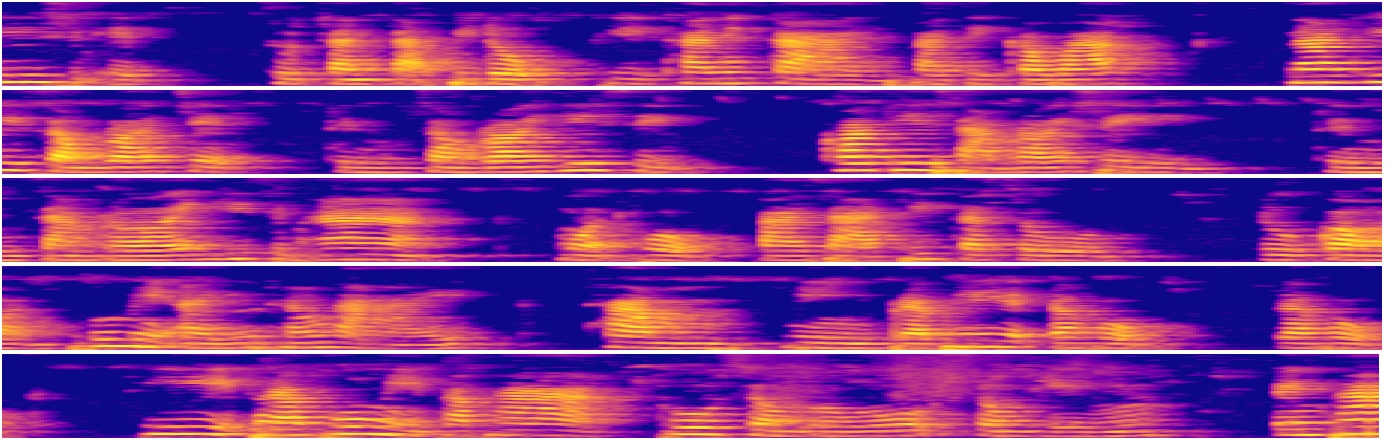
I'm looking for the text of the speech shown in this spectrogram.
ที่ 11 สุตตันตปิฎกทีฆานิกาย ปาติกวัคหน้าที่ 207 ถึง 220 ข้อที่ 304 ถึง 325 หมวด 6 ปาสาทที่กระสูน ดูก่อนผู้มีอายุทั้งหลายทำมีประเภทระหกระหกที่พระผู้มีพระภาค ผู้ทรงรู้ทรงเห็น เป็นพระ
